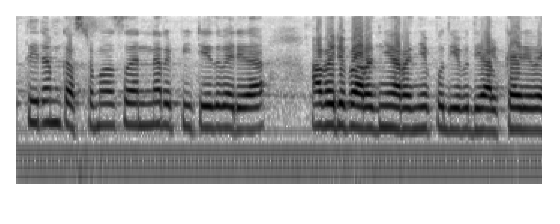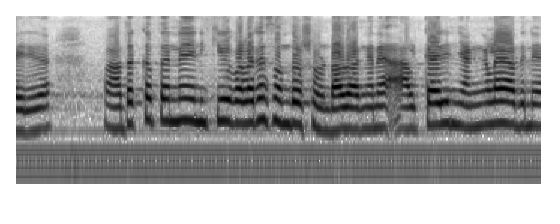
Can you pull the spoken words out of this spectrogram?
സ്ഥിരം കസ്റ്റമേഴ്സ് തന്നെ റിപ്പീറ്റ് ചെയ്ത് വരിക. അവർ പറഞ്ഞറിഞ്ഞ് പുതിയ പുതിയ ആൾക്കാർ വരിക. അപ്പോൾ അതൊക്കെ തന്നെ എനിക്ക് വളരെ സന്തോഷമുണ്ട്. അതങ്ങനെ ആൾക്കാർ ഞങ്ങളെ അതിനെ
